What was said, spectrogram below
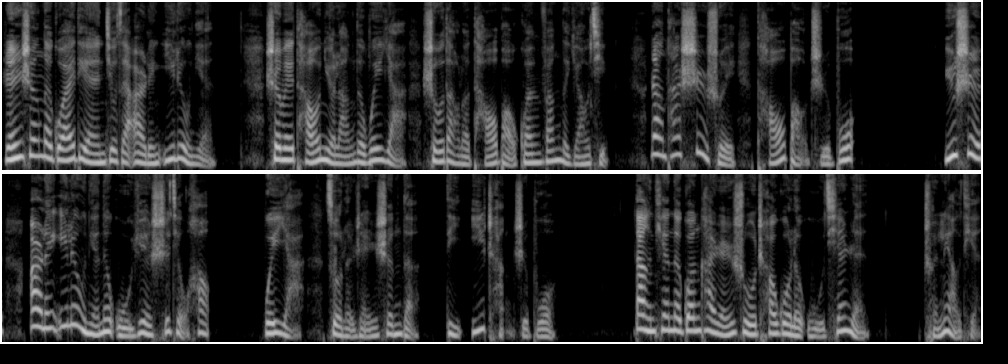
人生的拐点就在二零一六年，身为淘女郎的薇娅收到了淘宝官方的邀请，让她试水淘宝直播。于是，二零一六年的五月十九号，薇娅做了人生的第一场直播。当天的观看人数超过了五千人，纯聊天。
